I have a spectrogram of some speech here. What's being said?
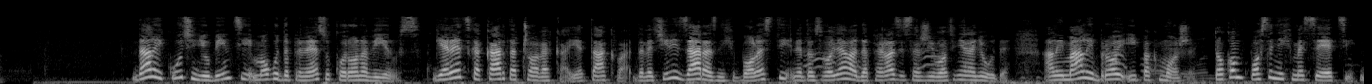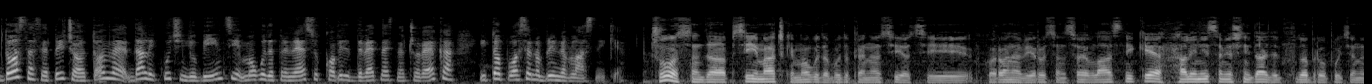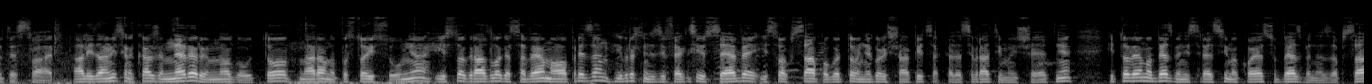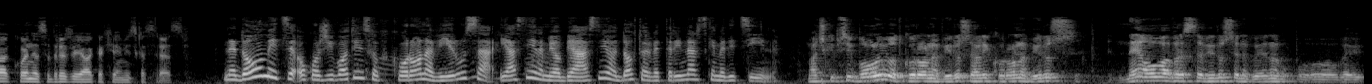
Da li kućni ljubimci mogu da prenesu koronavirus? Genetska karta čoveka je takva da većini zaraznih bolesti ne dozvoljava da prelazi sa životinja na ljude, ali mali broj ipak može. Tokom posljednjih meseci dosta se priča o tome da li kućni ljubimci mogu da prenesu COVID-19 na čoveka i to posebno brine vlasnike. Čuo sam da psi i mačke mogu da budu prenosioci koronavirusa na svoje vlasnike, ali nisam još ni dalje dobro upućen u te stvari. Ali da vam iskreno kažem, ne verujem mnogo u to, naravno postoji sumnja i iz tog razloga sam veoma oprezan i vršim dezinfekciju sebe i svog psa, pogotovo njegovih šapica kada se vratimo iz šetnje i to veoma bezbednim sredstvima koja su bezbedna za psa, koje ne sadrže jaka hemijska sredstva. Nedoumice oko životinskog koronavirusa jasnije nam je objasnio doktor veterinarske medicine. Mački psi boluju od koronavirusa, ali koronavirus, ne ova vrsta virusa, nego jedan ovaj,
